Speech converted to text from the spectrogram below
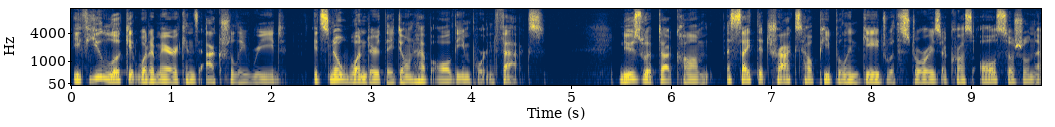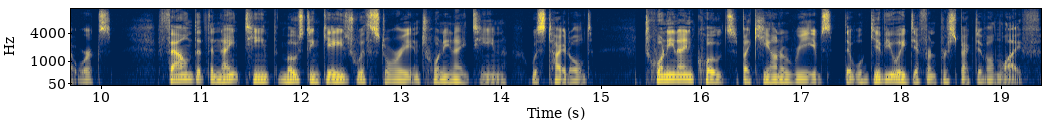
If you look at what Americans actually read, it's no wonder they don't have all the important facts. Newswhip.com, a site that tracks how people engage with stories across all social networks, found that the 19th most engaged with story in 2019 was titled 29 quotes by Keanu Reeves that will give you a different perspective on life.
